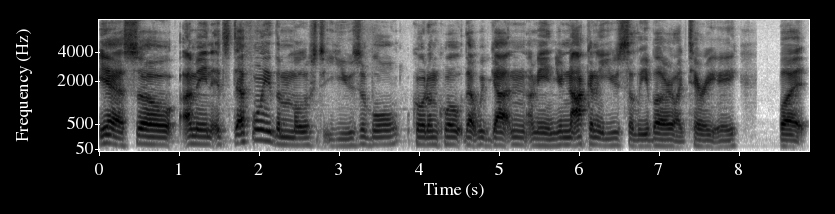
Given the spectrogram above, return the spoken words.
Yeah, so I mean, it's definitely the most usable, quote unquote, that we've gotten. I mean, you're not going to use Saliba or like Terrier, but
